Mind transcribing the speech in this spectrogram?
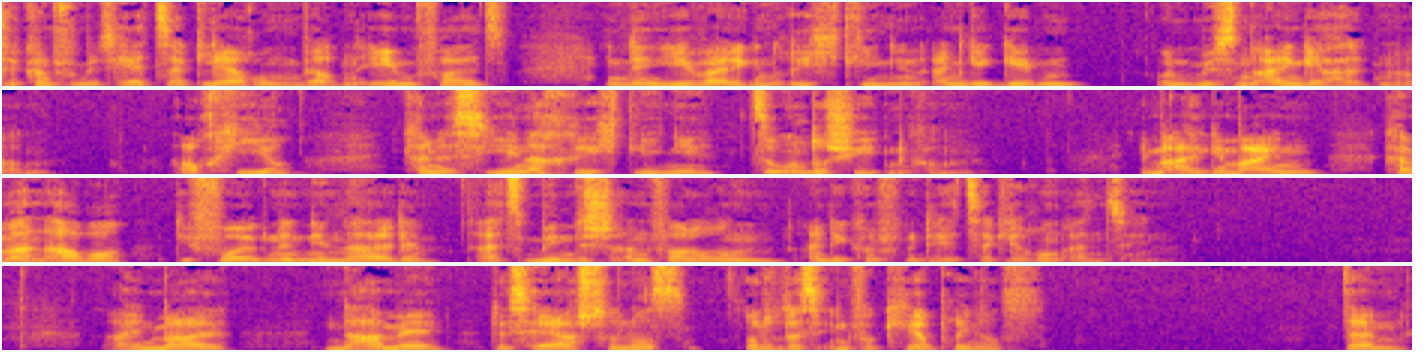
der Konformitätserklärung werden ebenfalls in den jeweiligen Richtlinien angegeben und müssen eingehalten werden. Auch hier kann es je nach Richtlinie zu Unterschieden kommen. Im Allgemeinen kann man aber die folgenden Inhalte als Mindestanforderungen an die Konformitätserklärung ansehen. Einmal Name des Herstellers oder des Inverkehrbringers, dann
